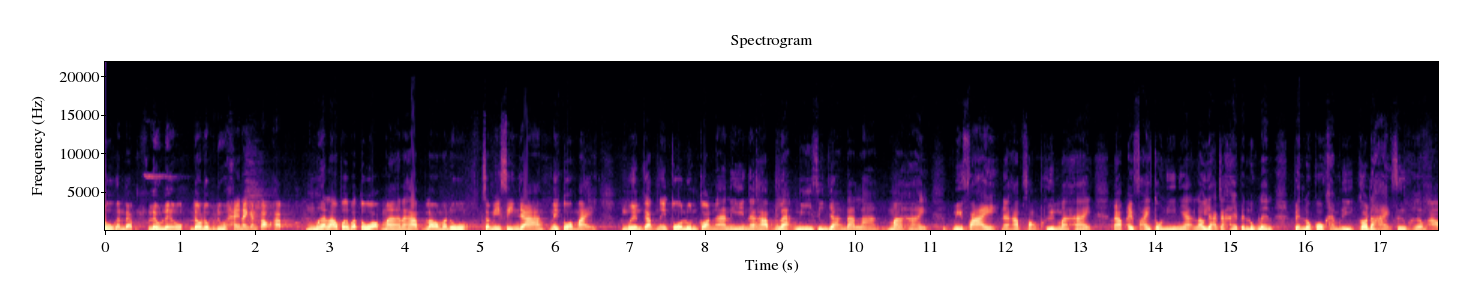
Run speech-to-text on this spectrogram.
ดูกันแบบเร็วๆเดี๋ยวเราไปดูภายในกันต่อครับ เมื่อเราเปิดประตูออกมานะครับ เรามาดูจะมีซีนยางในตัวใหม่ เหมือนกับในตัวรุ่นก่อนหน้านี้นะครับ และมีซีนยางด้านล่างมาให้ มีไฟนะครับสองพื้นมาให้นะครับไอไฟตัวนี้เนี่ยเราอยากจะให้เป็นลูกเล่นเป็นโลโก้แคมรี่ก็ได้ซื้อเพิ่มเอา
